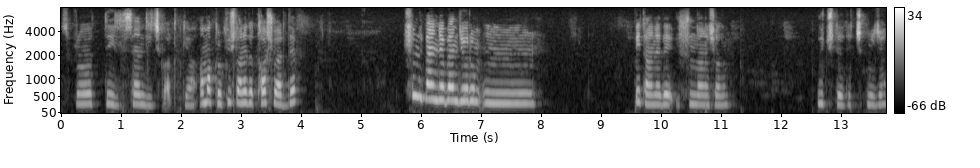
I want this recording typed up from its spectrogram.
Sprout değil. Sandy'yi çıkarttık ya. Ama 43 tane de taş verdi. Şimdi bence ben diyorum hmm, bir tane de şundan açalım. 3 dedi çıkmayacak.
